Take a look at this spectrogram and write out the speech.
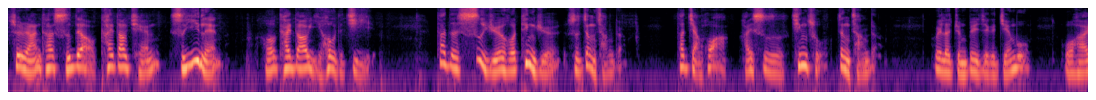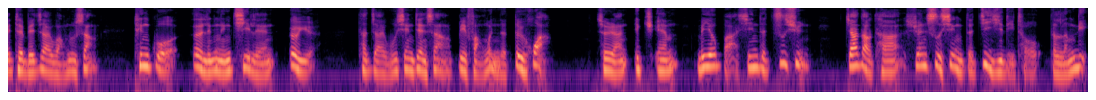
虽然他失掉开刀前十一年和开刀以后的记忆，他的视觉和听觉是正常的，他讲话还是清楚正常的。为了准备这个节目，我还特别在网络上听过二零零七年二月他在无线电上被访问的对话。虽然 H.M. 没有把新的资讯加到他宣示性的记忆里头的能力，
